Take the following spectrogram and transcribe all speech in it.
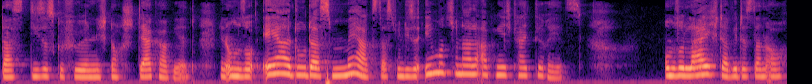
dass dieses Gefühl nicht noch stärker wird. Denn umso eher du das merkst, dass du in diese emotionale Abhängigkeit gerätst, umso leichter wird es dann auch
